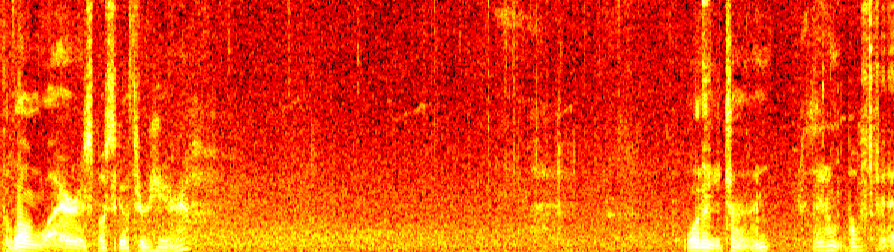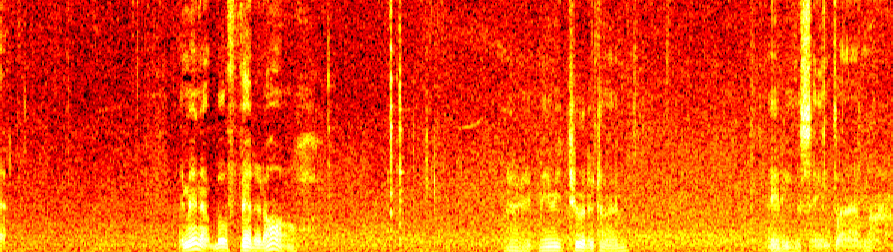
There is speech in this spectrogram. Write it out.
the long wire is supposed to go through here. One at a time, they don't both fit. They may not both fit at all. Alright, maybe two at a time. Maybe the same time.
